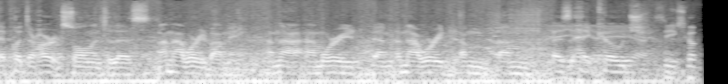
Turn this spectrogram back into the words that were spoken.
that put their heart and soul into this. I'm not worried about me. I'm not. I'm worried. I'm, I'm not worried. I'm, I'm as the head coach. See, co-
